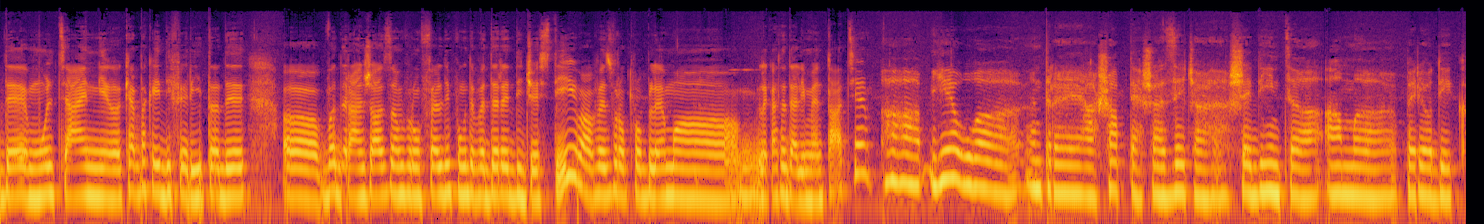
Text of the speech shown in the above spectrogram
de mulți ani, uh, chiar dacă e diferită, de, vă deranjează în vreun fel din punct de vedere digestiv? Aveți vreo problemă legată de alimentație? Eu, între a șaptea și a zecea ședință, am periodic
